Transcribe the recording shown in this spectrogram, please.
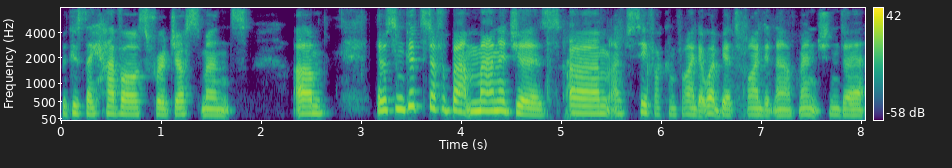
because they have asked for adjustments. Um, there was some good stuff about managers. Um, I'll see if I can find it. I won't be able to find it now. I've mentioned it.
